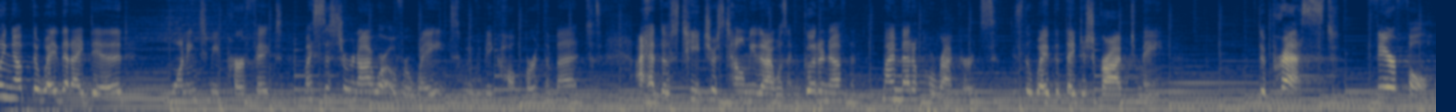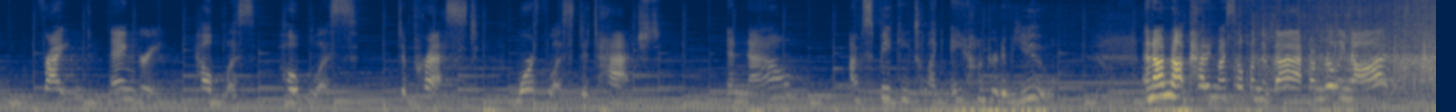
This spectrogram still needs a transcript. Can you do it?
growing up the way that I did, wanting to be perfect, my sister and I were overweight. We would be called Bertha Butt. I had those teachers tell me that I wasn't good enough. My medical records is the way that they described me depressed, fearful, frightened, angry, helpless, hopeless, depressed, worthless, detached. And now I'm speaking to like 800 of you. And I'm not patting myself on the back, I'm really not.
